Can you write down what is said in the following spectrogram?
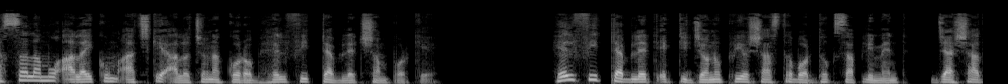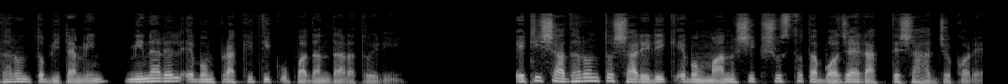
আসসালামু আলাইকুম, আজকে আলোচনা করব হেলফিট ট্যাবলেট সম্পর্কে। হেলফিট ট্যাবলেট একটি জনপ্রিয় স্বাস্থ্যবর্ধক সাপ্লিমেন্ট যা সাধারণত ভিটামিন, মিনারেল এবং প্রাকৃতিক উপাদান দ্বারা তৈরি। এটি সাধারণত শারীরিক এবং মানসিক সুস্থতা বজায় রাখতে সাহায্য করে।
